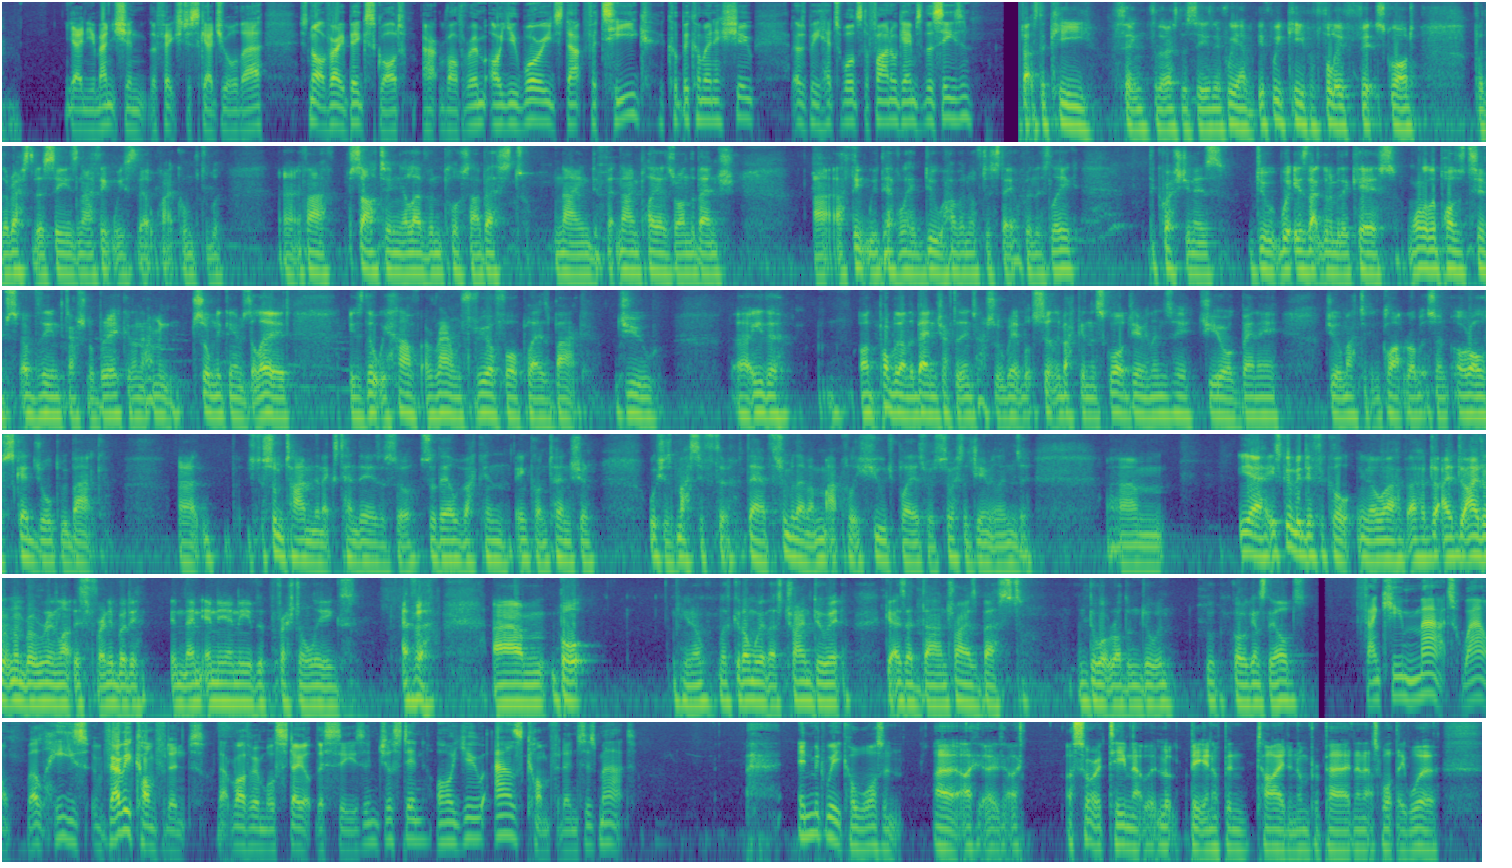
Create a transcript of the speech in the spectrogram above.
Yeah, and you mentioned the fixture schedule there. It's not a very big squad at Rotherham. Are you worried that fatigue could become an issue as we head towards the final games of the season? That's the key thing for the rest of the season. If we have, if we keep a fully fit squad for the rest of the season, I think we up quite comfortably. Uh, if our starting eleven plus our best nine nine players are on the bench, I think we definitely do have enough to stay up in this league. The question is, do is that going to be the case? One of the positives of the international break and having so many games delayed is that we have around three or four players back due uh, either on, probably on the bench after the international break, but certainly back in the squad. Jamie Lindsay, Gio Ogbene, Joe Mattock, and Clark Robertson are all scheduled to be back uh, sometime in the next 10 days or so. So they'll be back in, in contention which is massive. There, some of them are absolutely huge players, especially Jamie Lindsay. Um, yeah, it's going to be difficult. You know, I, I, I, I don't remember running like this for anybody in any any of the professional leagues ever. Um, but you know, let's get on with it. Let's try and do it. Get his head down, try his best, and do what Rotherham doing. Go against the odds. Thank you, Matt. Wow. Well, he's very confident that Rotherham will stay up this season. Justin, are you as confident as Matt? in midweek, I wasn't. Uh, I, I, I saw a team that looked beaten up and tired and unprepared, and that's what they were.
